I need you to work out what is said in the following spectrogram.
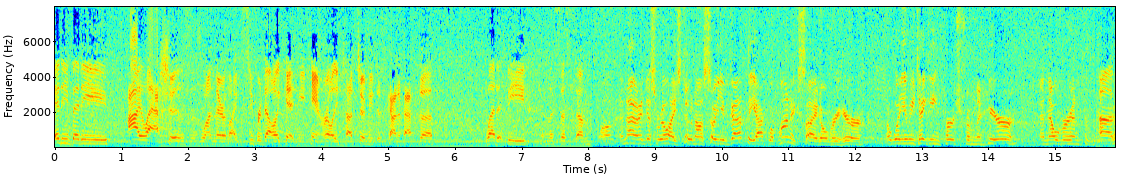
itty bitty eyelashes is when they're like super delicate and you can't really touch them. You just kind of have to let it be in the system. Well, and I just realized too now, so you've got the aquaponics side over here. Uh, will you be taking perch from the here and over into the, Um,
